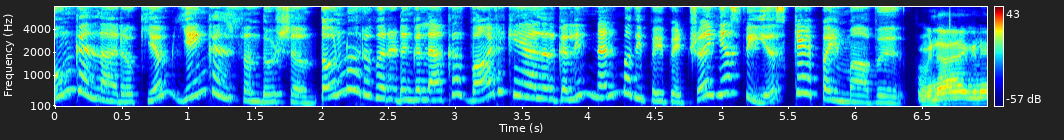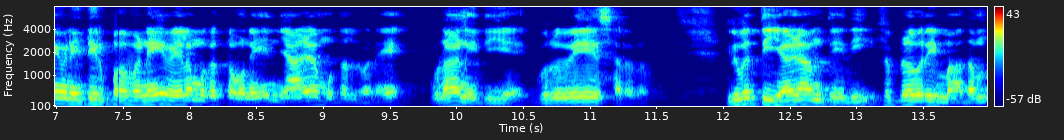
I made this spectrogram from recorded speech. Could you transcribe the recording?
உங்கள் ஆரோக்கியம் எங்கள் சந்தோஷம். தொண்ணூறு வருடங்களாக வாடிக்கையாளர்களின் நன்மதிப்பை பெற்ற எஸ் பி எஸ் கேப்பை மாவு விநாயகனே வினை தீர்ப்பவனே வேலமுகத்தவனே ஞாழ முதல்வனே குணாநிதியே குருவே சரணம். இருபத்தி ஏழாம் தேதி பிப்ரவரி மாதம்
